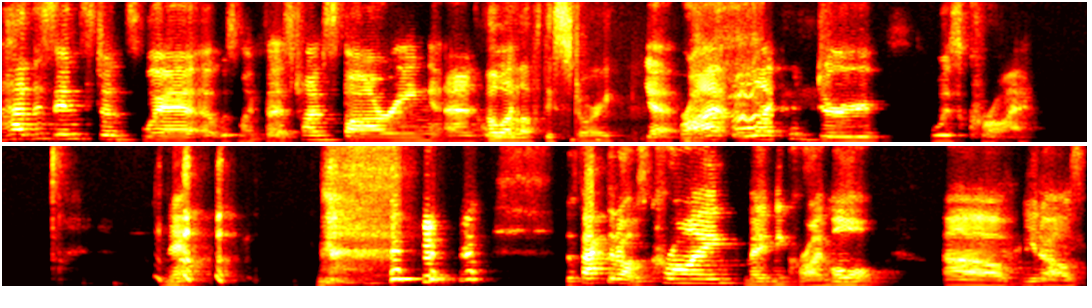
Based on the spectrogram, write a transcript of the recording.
I had this instance where it was my first time sparring and oh, I, I love this story. Yeah, right. All I could do was cry. Now, the fact that I was crying made me cry more. Um, you know, I was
